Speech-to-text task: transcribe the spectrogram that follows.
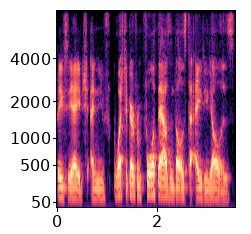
BCH and you've watched it go from four thousand dollars to eighty dollars,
